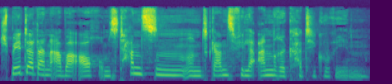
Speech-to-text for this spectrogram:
später dann aber auch ums Tanzen und ganz viele andere Kategorien.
